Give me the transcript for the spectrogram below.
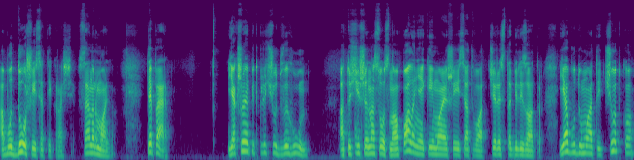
або до 60 краще, все нормально. Тепер, якщо я підключу двигун, а точніше насос на опалення, який має 60 Вт через стабілізатор, я буду мати чітко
